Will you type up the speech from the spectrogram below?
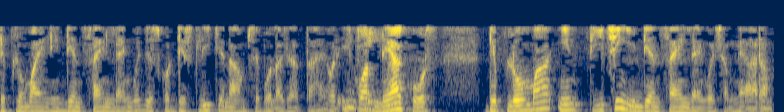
diploma in Indian sign language जिसको डिस्ली के नाम से बोला जाता है और एक और नया course diploma in teaching Indian sign language हमने आरंभ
